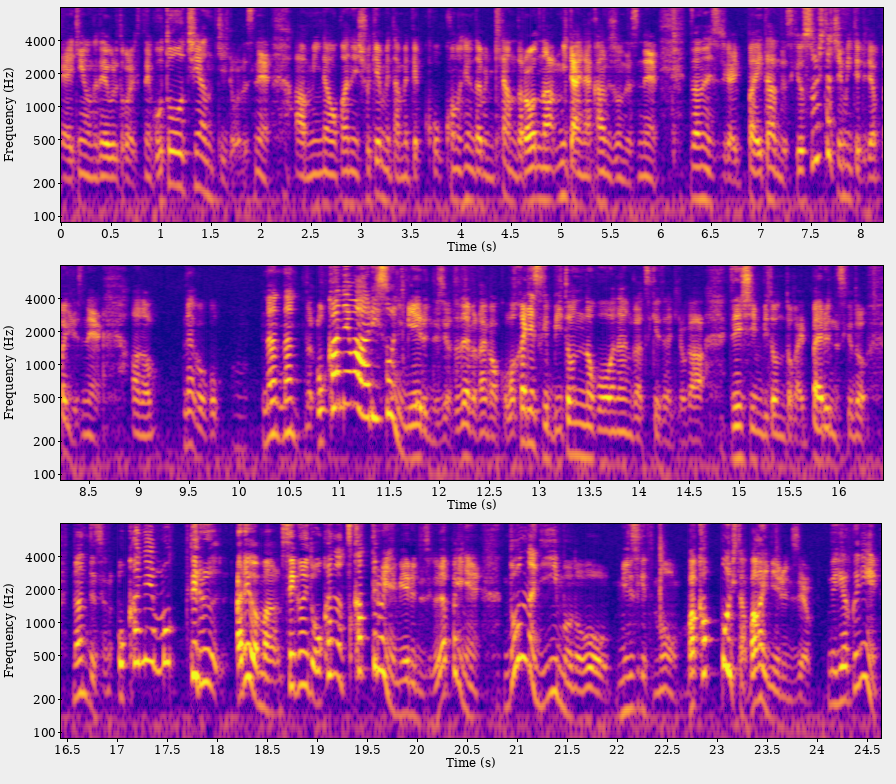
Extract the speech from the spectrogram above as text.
えー金額のテーブルとかですねご当地ヤンキーとかですねあみんなお金一生懸命貯めてここの日のために来たんだろうなみたいな感じのですね残念な人がいっぱいいたんですけどそういう人たち見てるとやっぱりですねあのなんかこうなんなんてお金はありそうに見えるんですよ。例えばなんかこう分かりやすくビトンのこうなんかつけたりとか全身ビトンとかいっぱいいるんですけどなんていうんですかねお金持ってるあるいはまあ正確に言うとお金を使ってるように見えるんですけどやっぱりねどんなにいいものを身につけてもバカっぽい人はバカに見えるんですよ。で逆に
